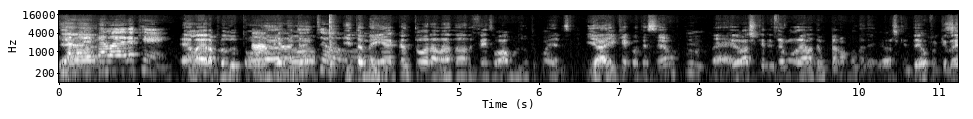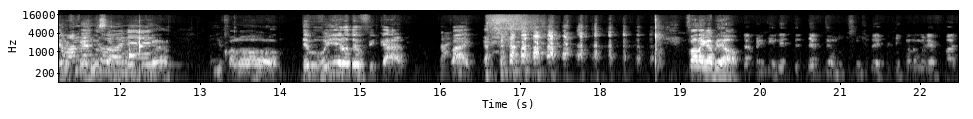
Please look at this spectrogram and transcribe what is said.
E ela, ela era quem? Ela era produtora. Ah, produtora. e também é cantora lá, no, fez o álbum junto com eles. E aí, o que aconteceu? Hum. É, eu acho que ele deu, ela deu um pé na bunda dele. Eu acho que deu, porque daí ele fez essa né? música e falou: devo ir ou devo ficar? Vai. Vai. Fala, Gabriel. Dá pra entender, deve ter um duplo sentido aí, porque quando a mulher fala,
